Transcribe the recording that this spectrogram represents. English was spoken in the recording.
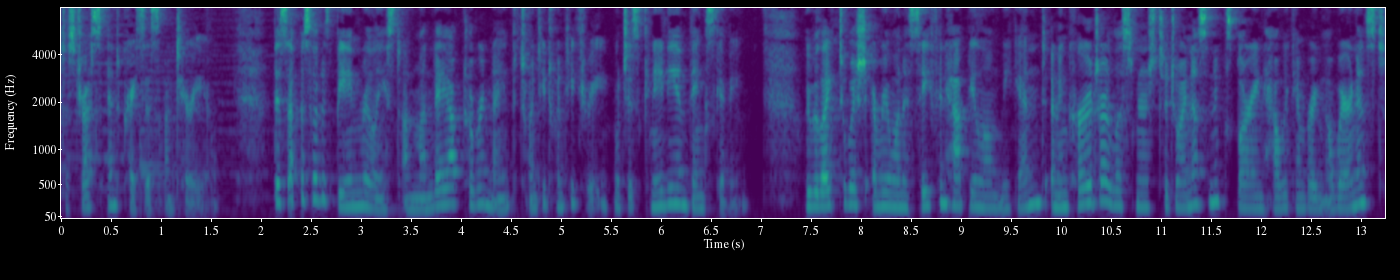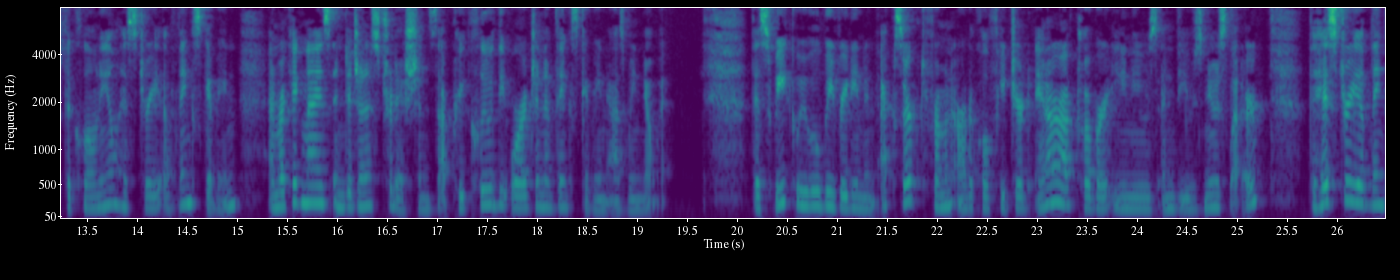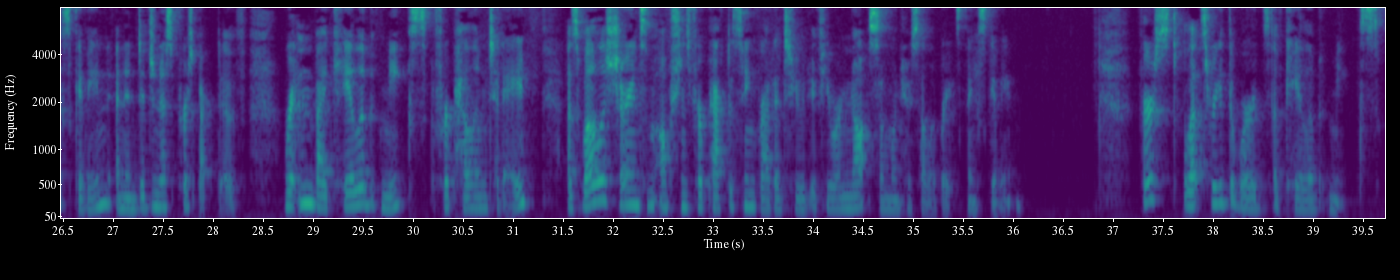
Distress and Crisis Ontario. This episode is being released on Monday, October 9th, 2023, which is Canadian Thanksgiving. We would like to wish everyone a safe and happy long weekend and encourage our listeners to join us in exploring how we can bring awareness to the colonial history of Thanksgiving and recognize Indigenous traditions that preclude the origin of Thanksgiving as we know it. This week, we will be reading an excerpt from an article featured in our October e News and Views newsletter The History of Thanksgiving An Indigenous Perspective, written by Kaleeb Meeks for Pelham Today, as well as sharing some options for practicing gratitude if you are not someone who celebrates Thanksgiving. First, let's read the words of Kaleeb Meeks.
